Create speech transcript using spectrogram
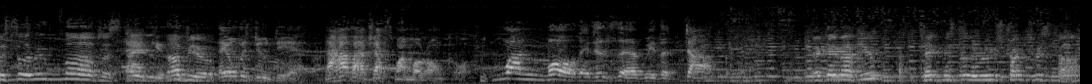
Mr. LaRue, marvellous. Thank I you. love you. They always do, dear. Now, how about just one more encore? One more, they deserve me the dance. Okay, Matthew, take Mr. LaRue's trunk to his car.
